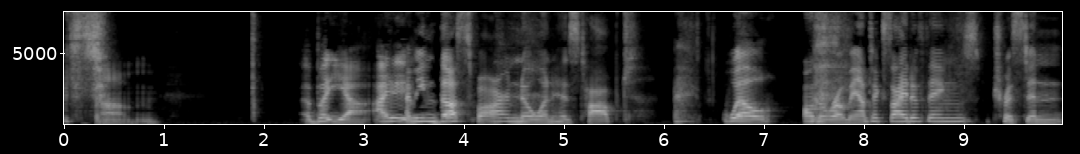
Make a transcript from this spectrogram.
um but yeah, I I mean thus far no one has topped well, on the romantic side of things, Tristan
